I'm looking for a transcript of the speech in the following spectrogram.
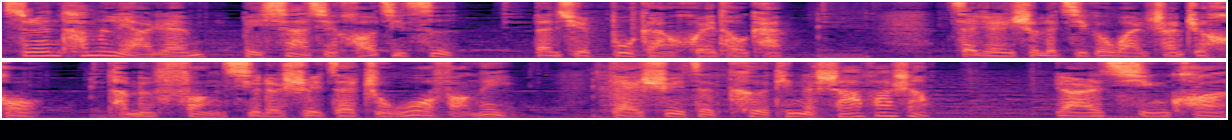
虽然他们两人被吓醒好几次，但却不敢回头看。在忍受了几个晚上之后，他们放弃了睡在主卧房内，改睡在客厅的沙发上。然而情况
